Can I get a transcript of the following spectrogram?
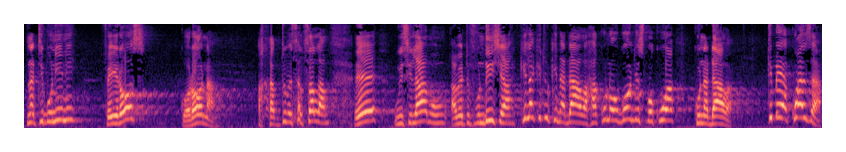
Tunatibu nini? Feiros corona. Mtume sallam eh Uislamu ametufundisha kila kitu kina dawa. Hakuna ugonjwa isipokuwa kuna dawa. Tiba ya kwanza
